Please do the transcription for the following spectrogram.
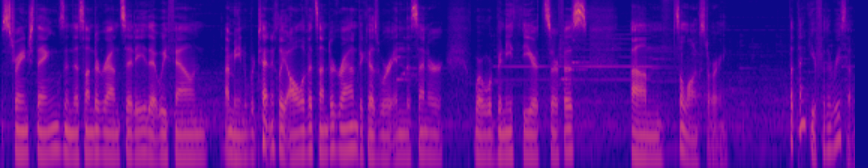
strange things in this underground city that we found. I mean, we're technically all of it's underground because we're in the center where we're beneath the Earth's surface. Um, it's a long story. But thank you for the resub.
